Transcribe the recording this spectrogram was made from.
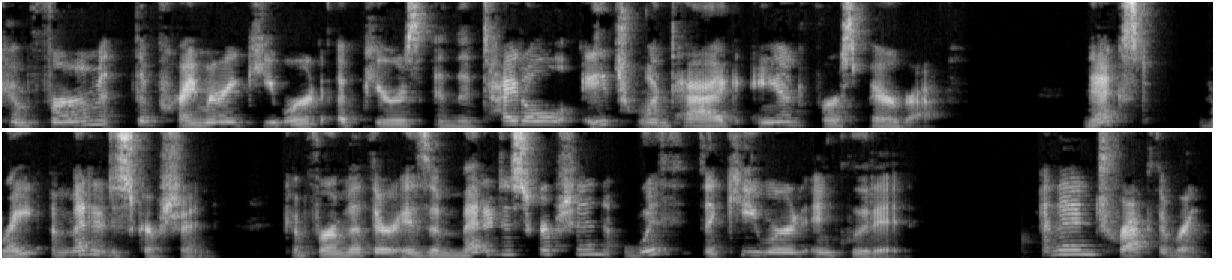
Confirm the primary keyword appears in the title, H1 tag, and first paragraph. Next, write a meta description. Confirm that there is a meta description with the keyword included. And then track the rank.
